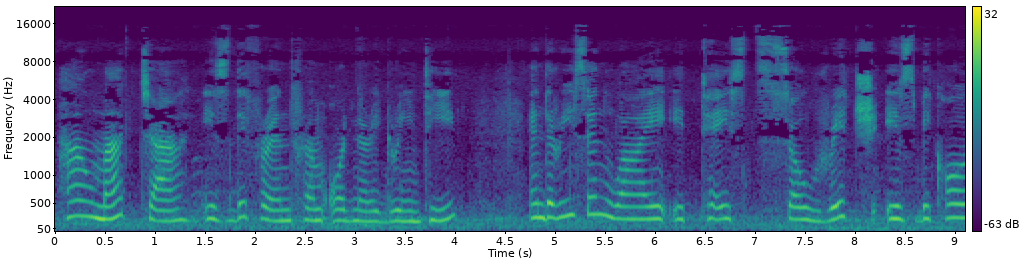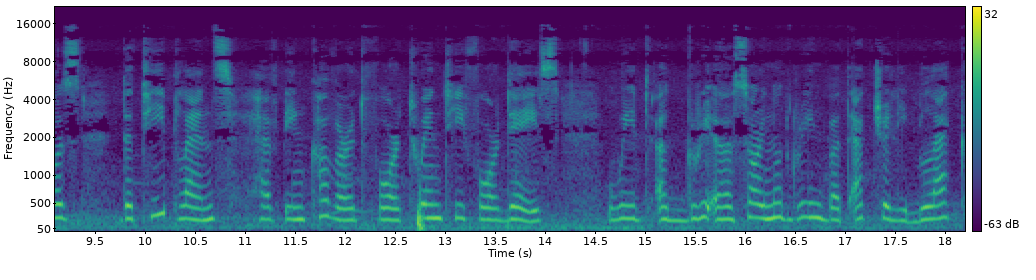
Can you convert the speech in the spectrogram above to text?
how matcha is different from ordinary green tea. And the reason why it tastes so rich is because the tea plants have been covered for 24 days with a green, uh, sorry, not green, but actually black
